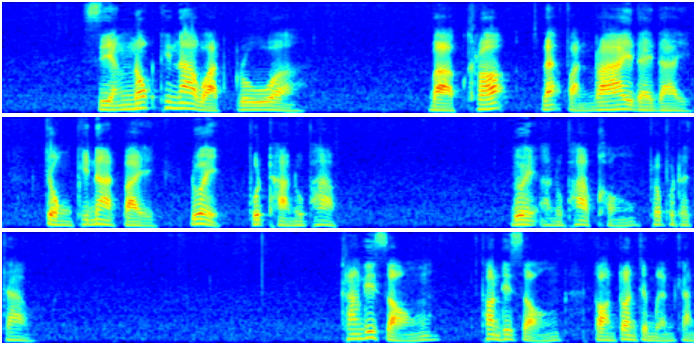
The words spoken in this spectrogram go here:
ๆ เสียงนกที่น่าหวาดกลัว บาปเคราะห์และฝันร้ายใด ๆ จงพินาศไปด้วยพุทธานุภาพ ด้วยอนุภาพของพระพุทธเจ้า ครั้งที่สองท่อนที่สองตอนต้นจะเหมือนกัน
